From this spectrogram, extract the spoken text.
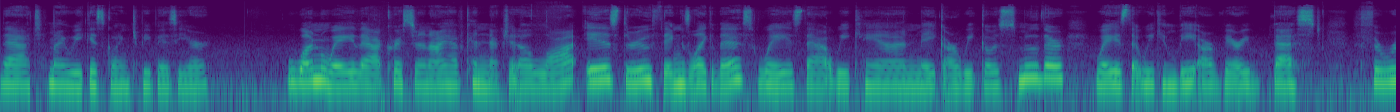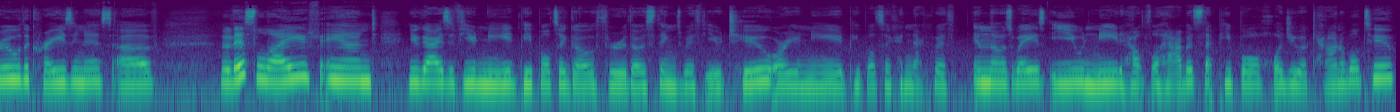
that my week is going to be busier. One way that Kristin and I have connected a lot is through things like this ways that we can make our week go smoother, ways that we can be our very best through the craziness of this life. And you guys, if you need people to go through those things with you too, or you need people to connect with in those ways, you need helpful habits that people hold you accountable to.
